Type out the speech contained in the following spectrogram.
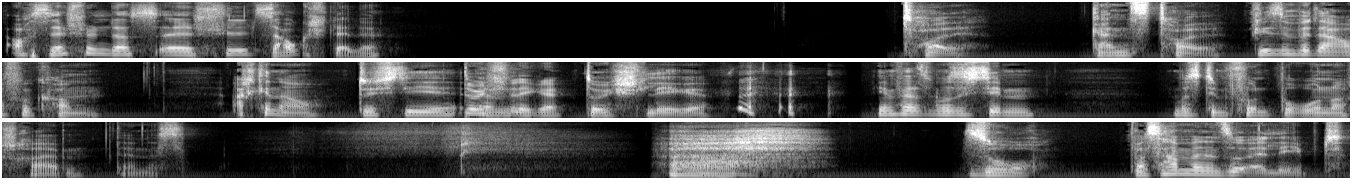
Auch sehr schön das äh, Schild Saugstelle. Toll. Ganz toll. Wie sind wir darauf gekommen? Ach genau, durch die Durchschläge. Ähm, Durchschläge. Jedenfalls muss ich dem, muss ich dem Fundbüro noch schreiben, Dennis. Ah. So, was haben wir denn so erlebt?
